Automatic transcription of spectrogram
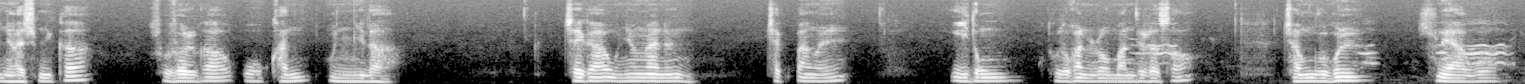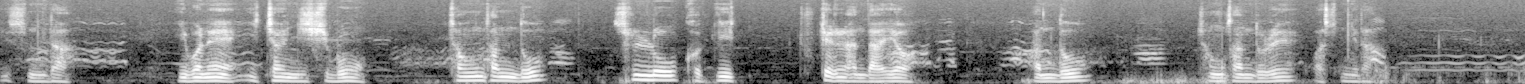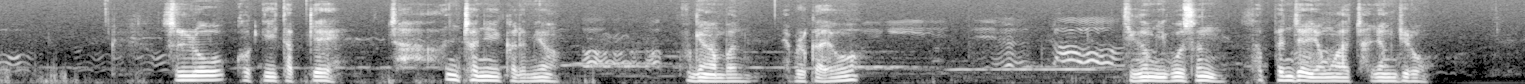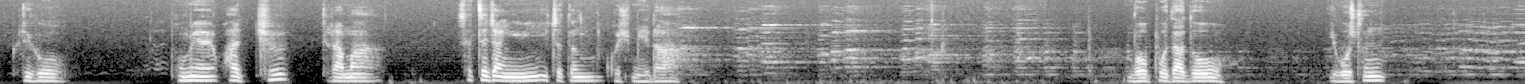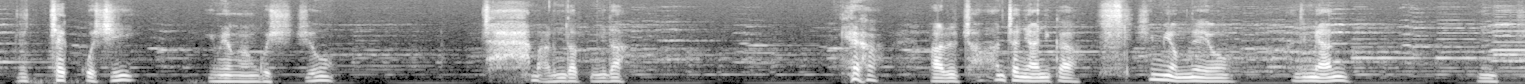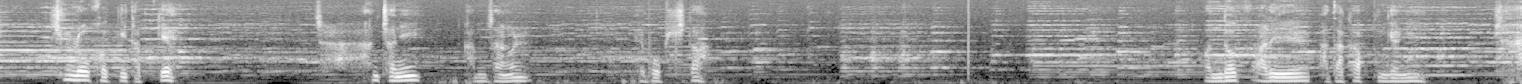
안녕하십니까. 소설가 오관운입니다. 제가 운영하는 책방을 이동 도서관으로 만들어서 전국을 순회하고 있습니다. 이번에 2025 청산도 슬로 걷기 축제를 한다 하여 안도 청산도에 왔습니다. 슬로 걷기답게 천천히 걸으며 구경 한번 해볼까요? 지금 이곳은 서편제 영화 촬영지로 그리고 봄의 화추 드라마 세트장이 있었던 곳입니다. 무엇보다도 이곳은 유채꽃이 유명한 곳이죠. 참 아름답습니다. 말을 천천히 하니까 힘이 없네요. 하지만 음, 실로 걷기답게 천천히 감상을 해봅시다. 언덕 아래의 바닷가 풍경이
